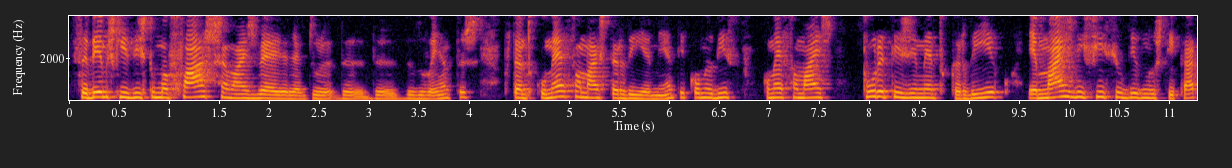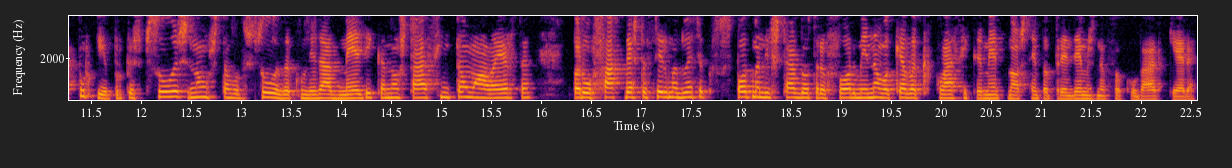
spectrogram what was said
sabemos que existe uma faixa mais velha de, de, de, doentes, portanto, começam mais tardiamente e, como eu disse, começam mais por atingimento cardíaco é mais difícil diagnosticar. Porquê? Porque as pessoas não estão, as pessoas, a comunidade médica não está assim tão alerta para o facto desta ser uma doença que se pode manifestar de outra forma e não aquela que classicamente nós sempre aprendemos na faculdade, que era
